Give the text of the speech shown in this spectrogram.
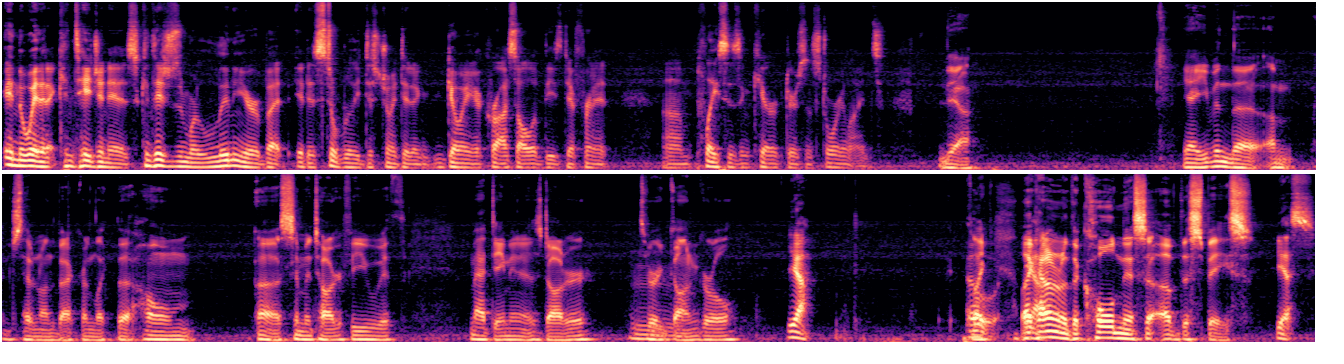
In the way that Contagion is. Contagion is more linear, but it is still really disjointed and going across all of these different um, places and characters and storylines. yeah, yeah. Even the um, I'm just having it on the background like the home uh, cinematography with Matt Damon and his daughter. It's very Mm. Gone Girl. Yeah. Like, Oh, like yeah. I don't know the coldness of the space. Yes.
